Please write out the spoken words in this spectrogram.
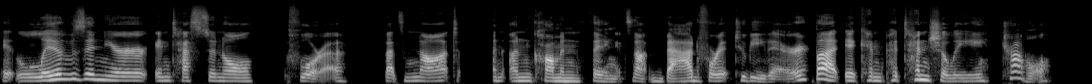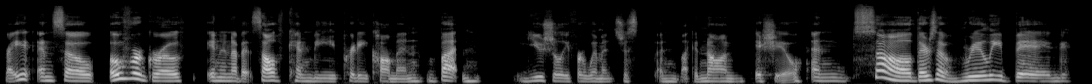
It lives in your intestinal flora. That's not an uncommon thing. It's not bad for it to be there, but it can potentially travel right? And so overgrowth in and of itself can be pretty common, but usually for women, it's just a, like a non issue. And so there's a really big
